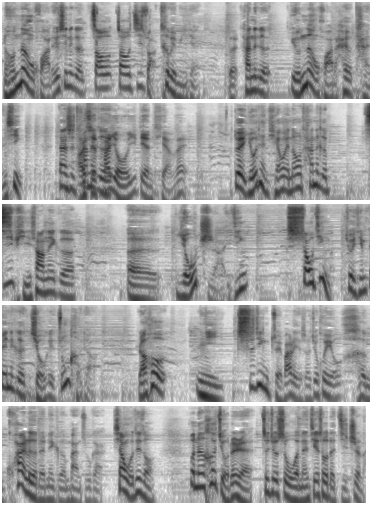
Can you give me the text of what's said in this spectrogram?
然后嫩滑的，尤其那个糟糟鸡爪特别明显，对它那个有嫩滑的，还有弹性，但是它而且那个它有一点甜味。对，有点甜味，然后它那个鸡皮上那个呃油脂啊已经消尽了，就已经被那个酒给中和掉了。然后你吃进嘴巴里的时候，就会有很快乐的那个满足感。像我这种不能喝酒的人，这就是我能接受的极致了。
